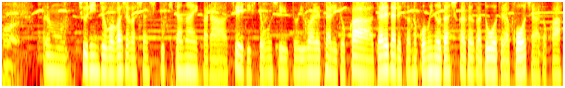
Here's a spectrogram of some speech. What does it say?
はい。でも駐輪場がガシャガシャして汚いから整理してほしいと言われたりとか誰々さんのゴミの出し方がどうちゃらこうちゃらとか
